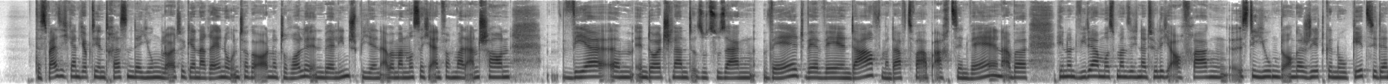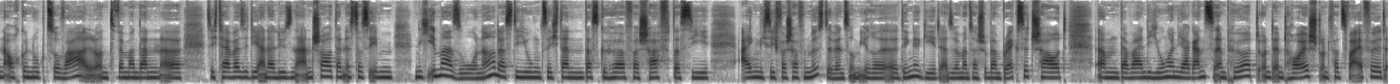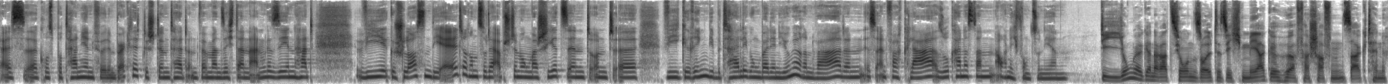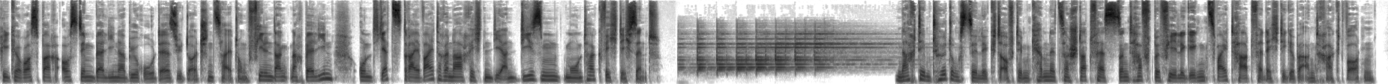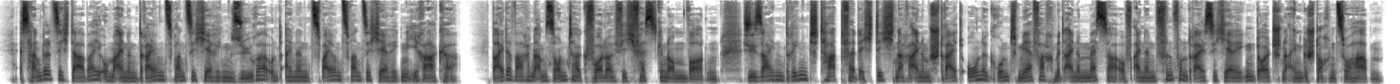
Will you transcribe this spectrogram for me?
Das weiß ich gar nicht, ob die Interessen der jungen Leute generell eine untergeordnete Rolle in Berlin spielen, aber man muss sich einfach mal anschauen, wer ähm, in Deutschland sozusagen wählt, wer wählen darf. Man darf zwar ab 18 wählen, aber hin und wieder muss man sich natürlich auch fragen, ist die Jugend engagiert genug? Geht sie denn auch genug zur Wahl? Und wenn man dann äh, sich teilweise die Analysen anschaut, dann ist das eben nicht immer so, ne? dass die Jugend sich dann das Gehör verschafft, das sie eigentlich sich verschaffen müsste, wenn es um ihre äh, Dinge geht. Also wenn man zum Beispiel beim Brexit schaut, ähm, da waren die Jungen ja ganz empört und enttäuscht und verzweifelt, als äh, Großbritannien für den Brexit gestimmt hat. Und wenn man sich dann angesehen hat, wie geschlossen die Älteren zu der Abstimmung marschiert sind und äh, wie gering die Beteiligung bei den Jüngeren war, dann ist einfach klar, so kann es dann auch nicht funktionieren. Die junge Generation sollte sich mehr Gehör verschaffen, sagt Henrike Rosbach aus dem Berliner Büro der Süddeutschen Zeitung. Vielen Dank nach Berlin und jetzt drei weitere Nachrichten, die an diesem Montag wichtig sind. Nach dem Tötungsdelikt auf dem Chemnitzer Stadtfest sind Haftbefehle gegen zwei Tatverdächtige beantragt worden. Es handelt sich dabei um einen 23-jährigen Syrer und einen 22-jährigen Iraker. Beide waren am Sonntag vorläufig festgenommen worden. Sie seien dringend tatverdächtig, nach einem Streit ohne Grund mehrfach mit einem Messer auf einen 35-jährigen Deutschen eingestochen zu haben.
